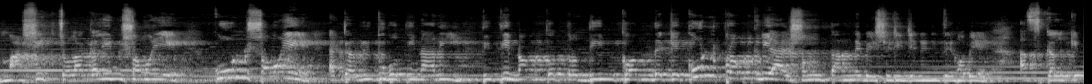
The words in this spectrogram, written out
মাসিক চলাকালীন সময়ে, কোন সময়ে একটা ঋতুবতী নারী তিথি নক্ষত্র দিন কম দেখে কোন প্রক্রিয়ায় সন্তান নেবে সেটি জেনে নিতে হবে। আজকাল কেউ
